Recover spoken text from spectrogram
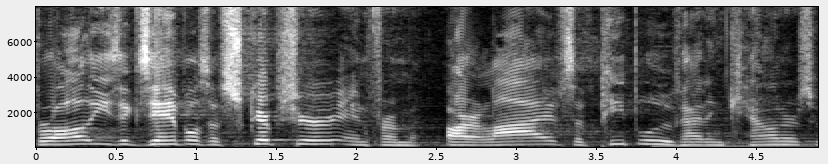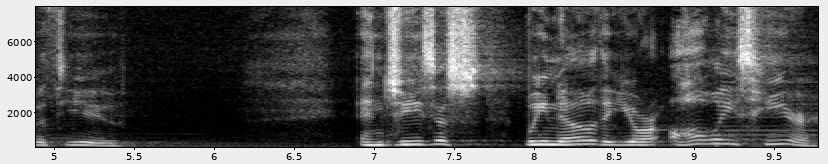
for all these examples of Scripture and from our lives of people who've had encounters with you. And Jesus, we know that you are always here.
